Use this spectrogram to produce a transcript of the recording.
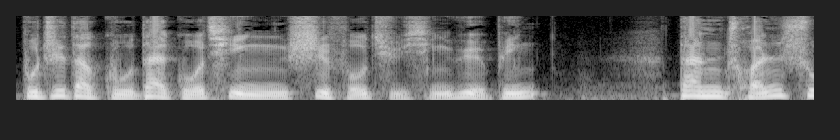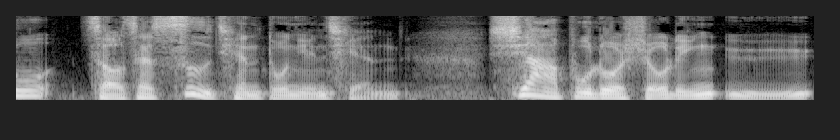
不知道古代国庆是否举行阅兵，但传说早在四千多年前，夏部落首领禹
